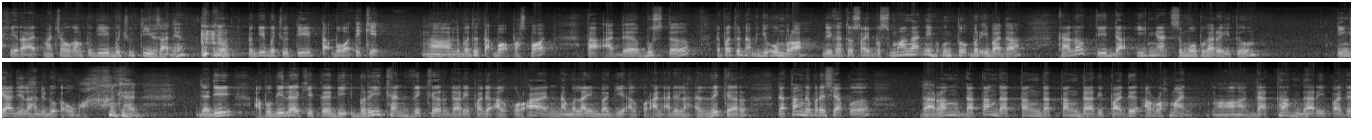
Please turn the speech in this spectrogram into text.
akhirat macam orang pergi bercuti ustaz ya. pergi bercuti tak bawa tiket. Ha, lepas tu tak bawa pasport, tak ada booster, lepas tu nak pergi umrah, dia kata saya bersemangat ni untuk beribadah. Kalau tidak ingat semua perkara itu, tinggal jelah duduk kat rumah kan jadi apabila kita diberikan zikir daripada al-Quran nama lain bagi al-Quran adalah az-zikr datang daripada siapa? Darang datang datang datang daripada ar-Rahman. Ha datang daripada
